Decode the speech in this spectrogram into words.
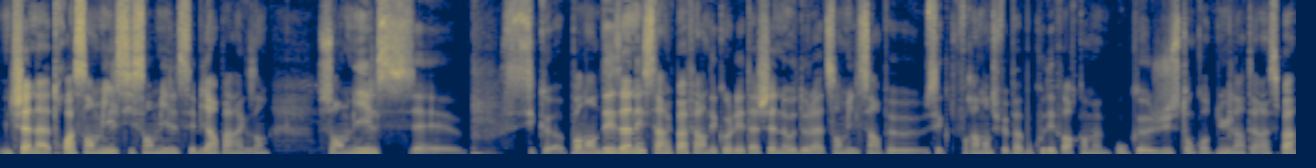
une chaîne à 300 000, 600 000, c'est bien par exemple. 100 000, c'est c'est que pendant des années, si t'arrives pas à faire décoller ta chaîne au-delà de 100 000, c'est un peu, c'est que vraiment tu fais pas beaucoup d'efforts quand même, ou que juste ton contenu il intéresse pas.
